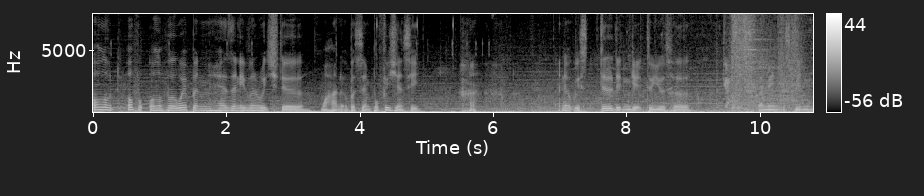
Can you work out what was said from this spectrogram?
all of, of all of her weapon hasn't even reached the 100% proficiency. and then we still didn't get to use her. I mean, it's been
